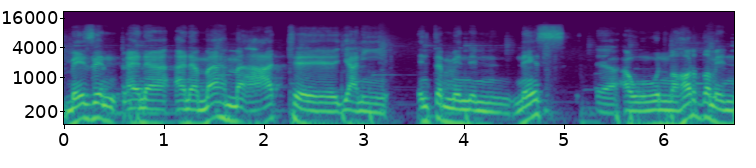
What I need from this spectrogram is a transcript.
مازن أنا أنا مهما قعدت يعني انت من الناس أو النهارده من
